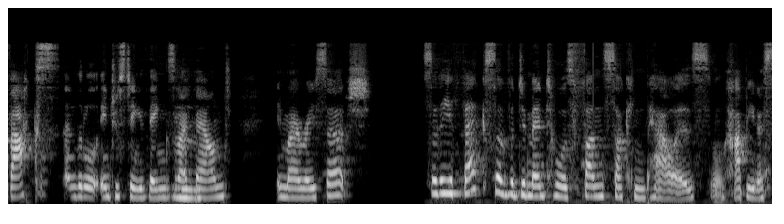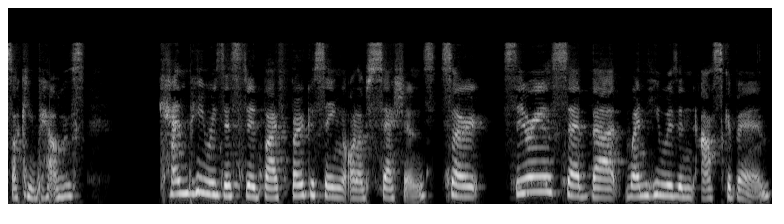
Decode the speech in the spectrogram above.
facts and little interesting things that I Mm. found in my research. So the effects of a Dementor's fun-sucking powers, or happiness-sucking powers, can be resisted by focusing on obsessions. So Sirius said that when he was in Azkaban,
